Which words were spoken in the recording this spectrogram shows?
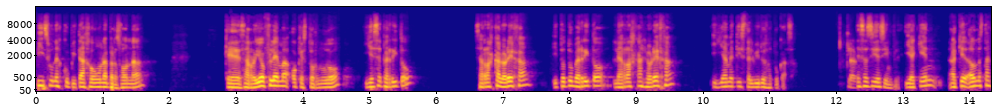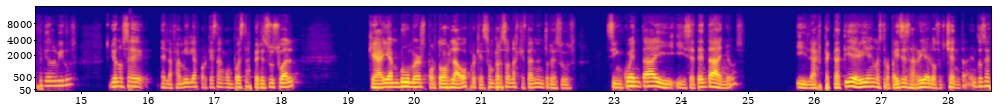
pisa un escupitajo a una persona que desarrolló flema o que estornudó y ese perrito se rasca la oreja y tú tu perrito le rascas la oreja y ya metiste el virus a tu casa. Es así de simple. ¿Y a quién, a quién, a dónde estás metiendo el virus? Yo no sé en las familias por qué están compuestas, pero es usual que hayan boomers por todos lados, porque son personas que están dentro de sus 50 y, y 70 años, y la expectativa de vida en nuestro país es arriba de los 80, entonces,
